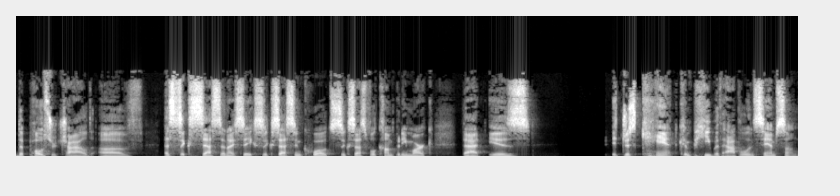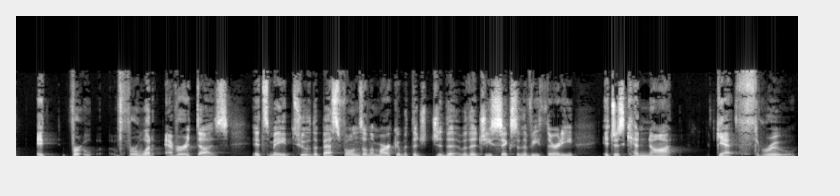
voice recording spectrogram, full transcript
the poster child of a success and I say success in quotes, successful company mark that is it just can't compete with Apple and Samsung. It for for whatever it does. It's made two of the best phones on the market with the, the with the G6 and the V30 it just cannot get through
